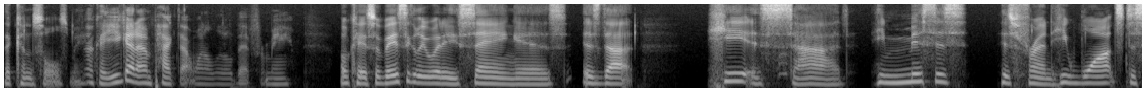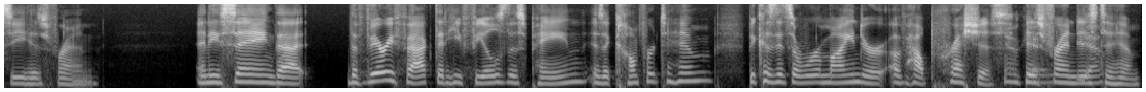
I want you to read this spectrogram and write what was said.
that consoles me. Okay, you got to unpack that one a little bit for me. Okay, so basically what he's saying is is that he is sad. He misses his friend. He wants to see his friend. And he's saying that the very fact that he feels this pain is a comfort to him because it's a reminder of how precious okay. his friend is yeah. to him.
